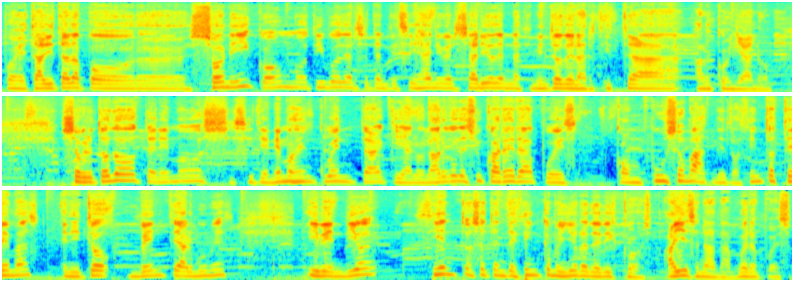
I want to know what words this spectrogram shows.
pues está editada por eh, Sony con motivo del 76 aniversario del nacimiento del artista alcoyano. Sobre todo tenemos, si tenemos en cuenta que a lo largo de su carrera, pues compuso más de 200 temas, editó 20 álbumes y vendió 175 millones de discos. Ahí es nada. Bueno, pues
